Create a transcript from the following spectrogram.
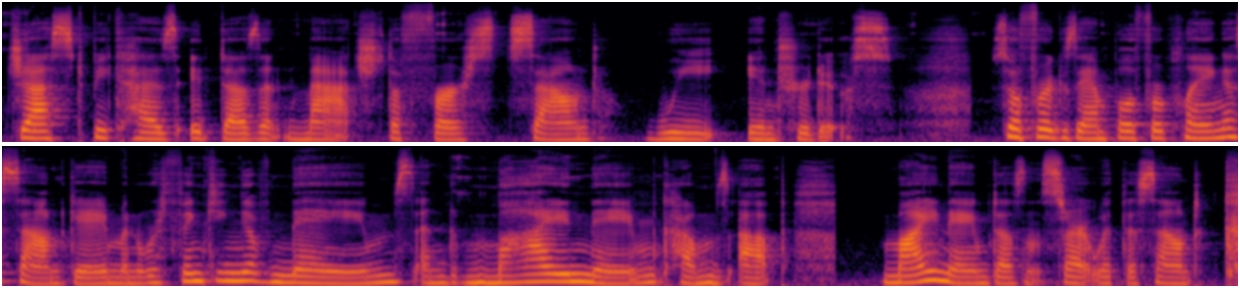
just because it doesn't match the first sound we introduce. So, for example, if we're playing a sound game and we're thinking of names and my name comes up, my name doesn't start with the sound k,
